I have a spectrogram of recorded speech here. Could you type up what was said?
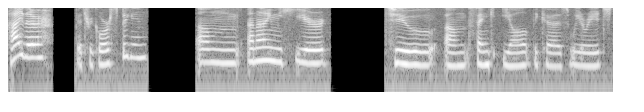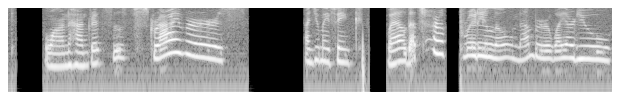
Hi there, Petricor speaking. Um, and I'm here to um, thank y'all because we reached 100 subscribers. And you may think, well, that's a pretty low number. Why are you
